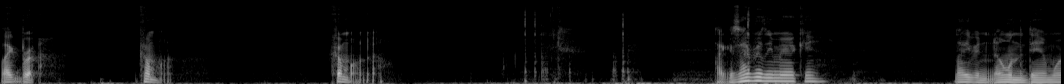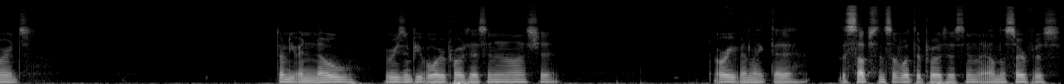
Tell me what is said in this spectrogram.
Like, bruh, come on. Come on now. Like, is that really American? Not even knowing the damn words. Don't even know the reason people were protesting and all that shit. Or even like the the substance of what they're protesting on the surface.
